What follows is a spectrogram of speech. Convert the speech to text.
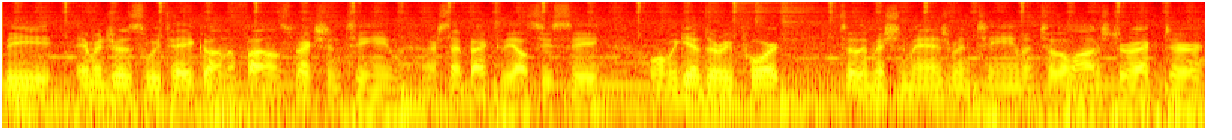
The images we take on the final inspection team are sent back to the LCC. When we give the report to the mission management team and to the launch director,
